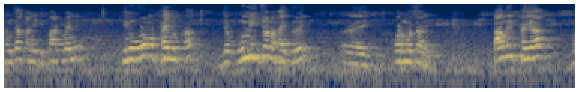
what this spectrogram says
থাকজাক আনি ডিপার্টমেন্টনি তিনি ওরম ফাইন নুখা যে উনিশ জন কর্মচারী। তাঙ্গি ফাইয়া ম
